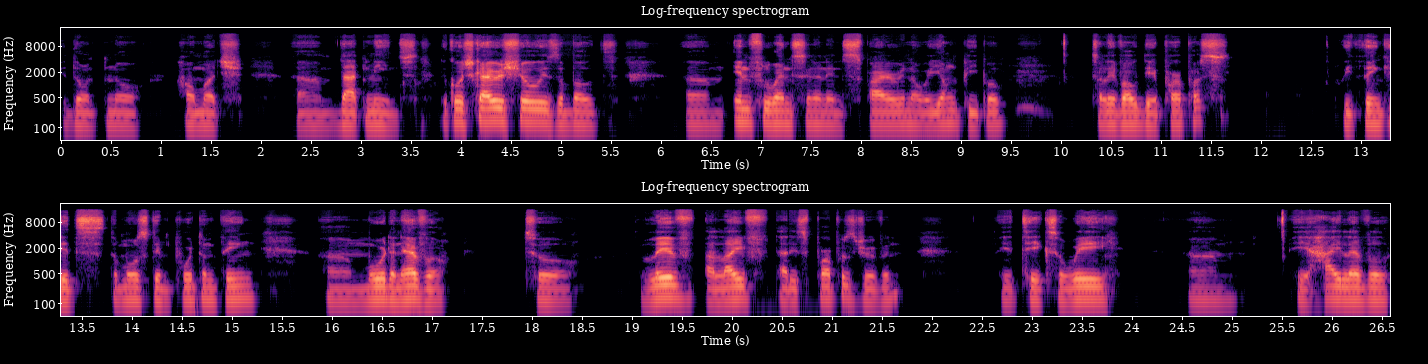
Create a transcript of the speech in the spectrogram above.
You don't know how much um, that means. The Coach Kayo Show is about um, influencing and inspiring our young people to live out their purpose. We think it's the most important thing um, more than ever to live a life that is purpose driven. It takes away um, a high level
